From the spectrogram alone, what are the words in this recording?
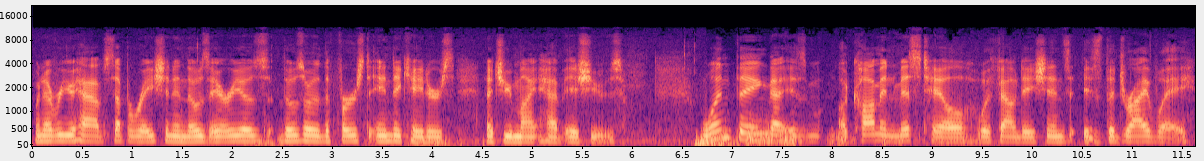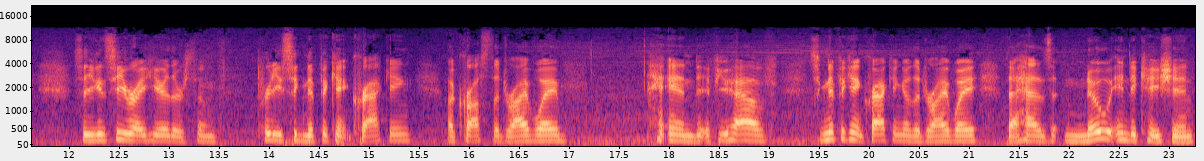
Whenever you have separation in those areas, those are the first indicators that you might have issues. One thing that is a common mistail with foundations is the driveway. So you can see right here there's some pretty significant cracking across the driveway. And if you have significant cracking of the driveway that has no indication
